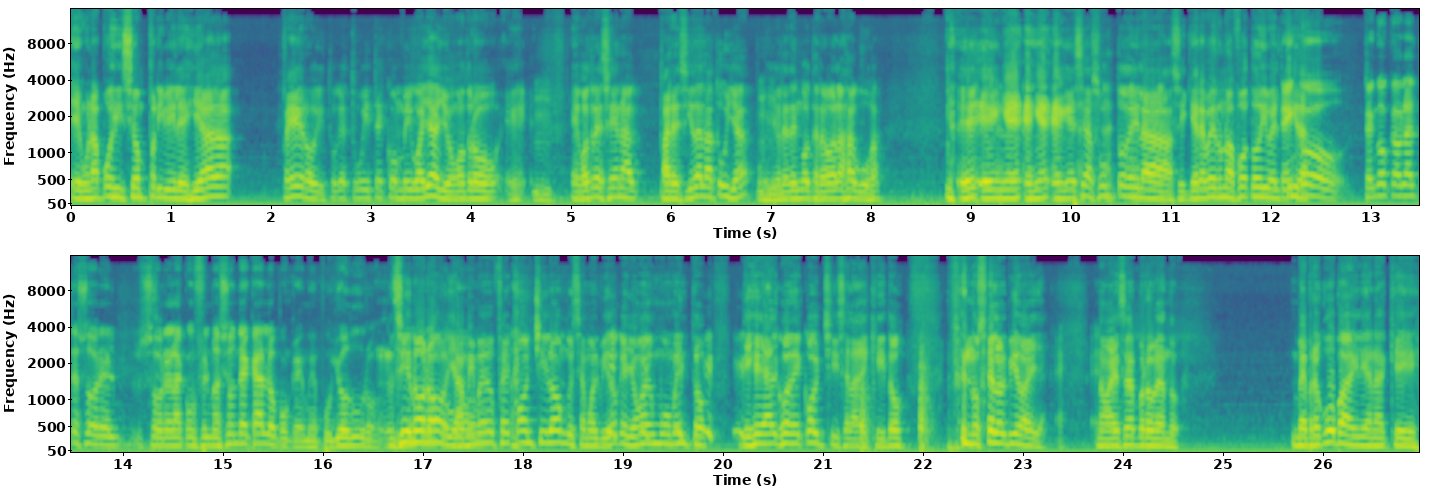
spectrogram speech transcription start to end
en una posición privilegiada, pero, y tú que estuviste conmigo allá, yo en otro eh, en otra escena parecida a la tuya, porque yo le tengo terror a las agujas, eh, en, en, ese asunto de la, si quieres ver una foto divertida. Tengo, tengo que hablarte sobre el, sobre la confirmación de Carlos porque me puyó duro. Sí, no, no, y a mí me fue Conchi Longo y se me olvidó que yo en algún momento dije algo de Conchi y se la desquitó. no se lo olvidó a ella. No, eso es bromeando. Me preocupa, Iliana, que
